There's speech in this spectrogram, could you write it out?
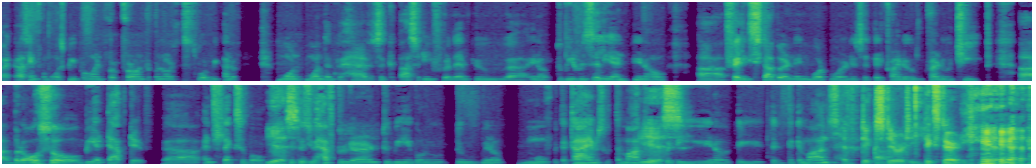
I, I think for most people and for, for entrepreneurs, this is what we kind of want want them to have is a capacity for them to uh, you know to be resilient, you know, uh, fairly stubborn in what word is it they're trying to trying to achieve, uh, but also be adaptive uh, and flexible. Yes. because you have to learn to be able to, to you know move with the times, with the market, Yes. with the you know the the, the demands, Have dexterity. dexterity, Yeah.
